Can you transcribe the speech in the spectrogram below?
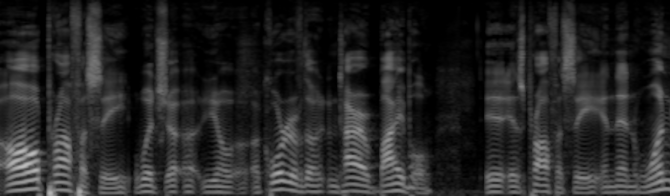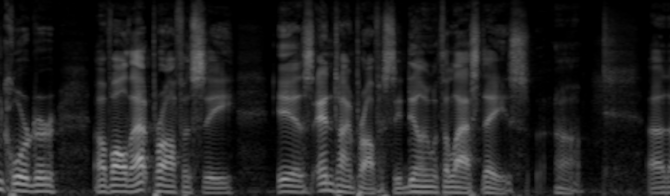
all prophecy, which uh, uh, you know, a quarter of the entire Bible is, is, prophecy, and then one quarter of all that prophecy is end time prophecy, dealing with the last days. Uh, uh,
